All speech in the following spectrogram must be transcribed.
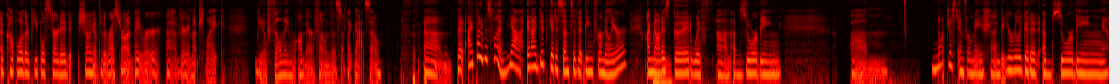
a couple other people started showing up to the restaurant they were uh, very much like you know filming on their phones and stuff like that so um but i thought it was fun yeah and i did get a sense of it being familiar i'm not as Mhm. good with um absorbing um not just information but you're really good at absorbing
